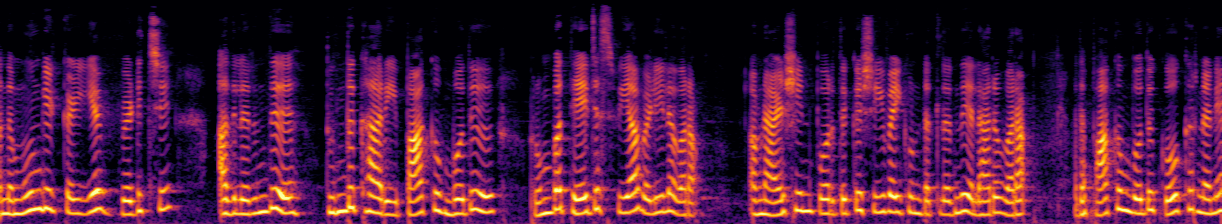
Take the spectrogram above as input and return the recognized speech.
அந்த மூங்கில் கழியை வெடித்து அதிலிருந்து துந்துக்காரி பார்க்கும்போது ரொம்ப தேஜஸ்வியாக வெளியில் வரான். அவனை அழிச்சின்னு போகிறதுக்கு ஸ்ரீவைகுண்டத்துலேருந்து எல்லாரும் வரா. அதை பார்க்கும்போது கோகர்ணனே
